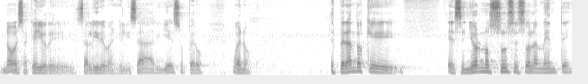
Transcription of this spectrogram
no es aquello de salir a evangelizar y eso, pero bueno, esperando que el Señor nos use solamente,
